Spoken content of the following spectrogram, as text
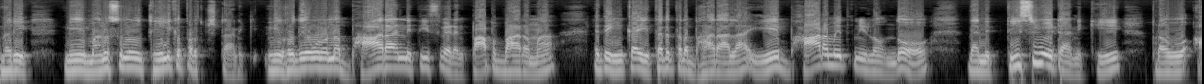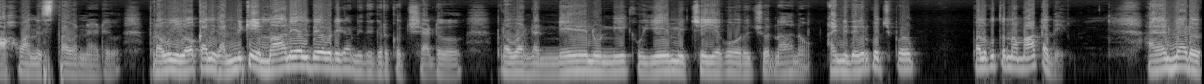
మరి నీ మనసులను తేలికపరచడానికి నీ హృదయంలో ఉన్న భారాన్ని తీసివేయడానికి పాప భారమా లేదా ఇంకా ఇతరతర భారాలా ఏ భారం అయితే నీలో ఉందో దాన్ని తీసివేయటానికి ప్రభు ఆహ్వానిస్తావన్నాడు. ప్రభు ఈ లోకానికి అందుకే ఇమానియల్ దేవుడిగా నీ దగ్గరకు వచ్చాడు. ప్రభు అంటే నేను నీకు ఏమి చెయ్యగోరుచున్నాను ఆయన నీ దగ్గరకు వచ్చి పలు- పలుకుతున్న మాట అది. ఆయన అంటున్నాడు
